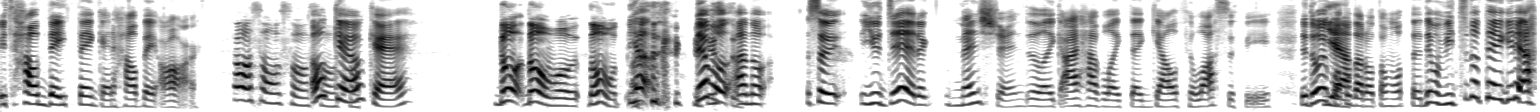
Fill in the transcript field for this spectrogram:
It's how they think and how they are. そうそうそうそうそう。Okay, okay. どうどう思うどう思った？いや でも あの so you did mention that, like I have like the gal philosophy でどういうこと Yeah. だろうと思ってでも3つの定義であ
